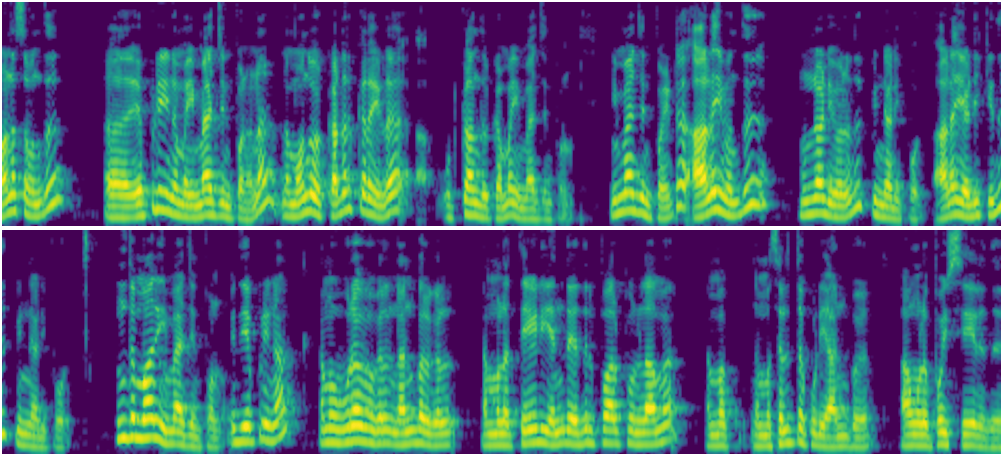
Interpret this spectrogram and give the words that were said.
மனசை வந்து எப்படி நம்ம இமேஜின் பண்ணோன்னா நம்ம வந்து ஒரு கடற்கரையில் உட்கார்ந்துருக்க மாதிரி இமேஜின் பண்ணணும். இமேஜின் பண்ணிவிட்டு அலை வந்து முன்னாடி வருது பின்னாடி போகுது. அலை அடிக்குது பின்னாடி போகுது. இந்த மாதிரி இமேஜின் பண்ணும் இது எப்படின்னா நம்ம உறவுகள் நண்பர்கள் நம்மளை தேடி எந்த எதிர்பார்ப்பும் இல்லாமல் நம்ம நம்ம செலுத்தக்கூடிய அன்பு அவங்கள போய் சேருது.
